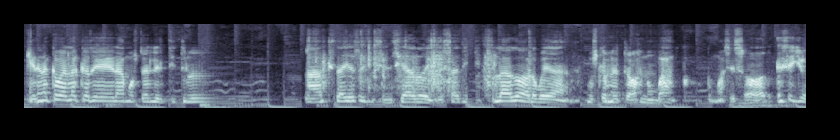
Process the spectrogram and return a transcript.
quieren acabar la carrera, mostrarle el título. Ah, está, ya soy licenciado y está titulado, ahora voy a buscarme trabajo en un banco como asesor, qué sé yo.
